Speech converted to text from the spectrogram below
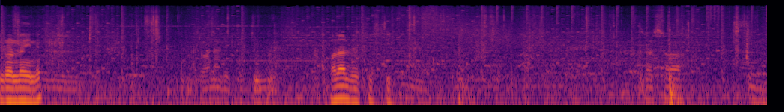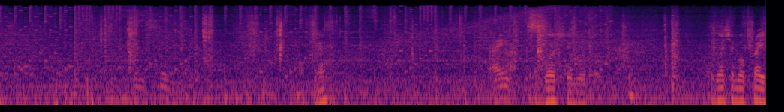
Eh? 109 150 That's uh, okay. Negotiable. Negotiable price.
